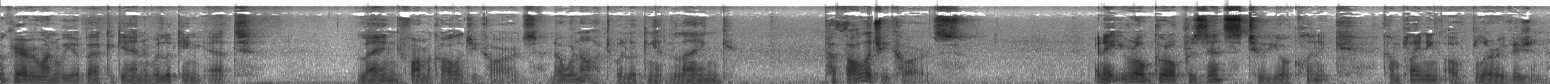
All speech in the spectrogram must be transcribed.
Okay, everyone, we are back again and we're looking at Lange pharmacology cards. No, we're not. We're looking at Lange pathology cards. An eight year old girl presents to your clinic complaining of blurry vision.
